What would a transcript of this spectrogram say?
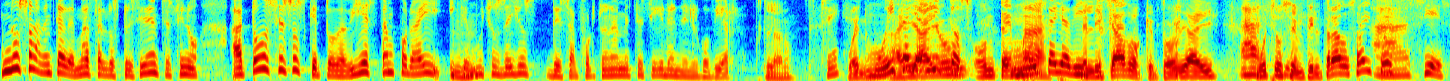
no solamente además a los presidentes, sino a todos esos que todavía están por ahí y que muchos de ellos desafortunadamente siguen en el gobierno. Claro. Sí, Bueno, muy ahí hay un, tema delicado que todavía hay Así muchos es. infiltrados ahí, pues. Así es,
